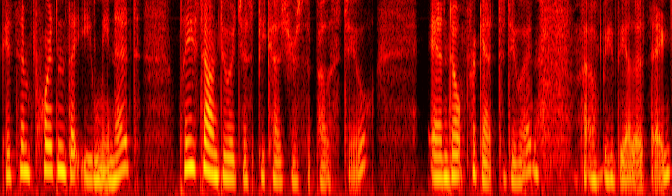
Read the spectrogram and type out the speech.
It's important that you mean it. Please don't do it just because you're supposed to. And don't forget to do it. that would be the other thing.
